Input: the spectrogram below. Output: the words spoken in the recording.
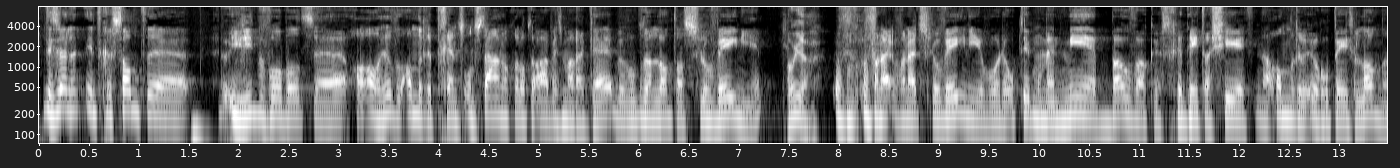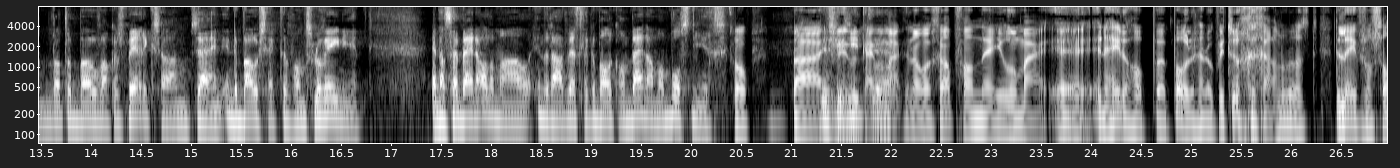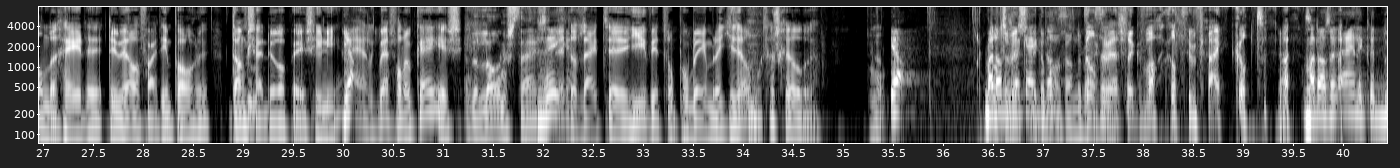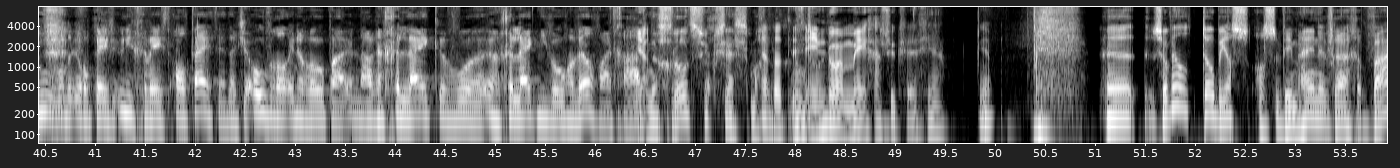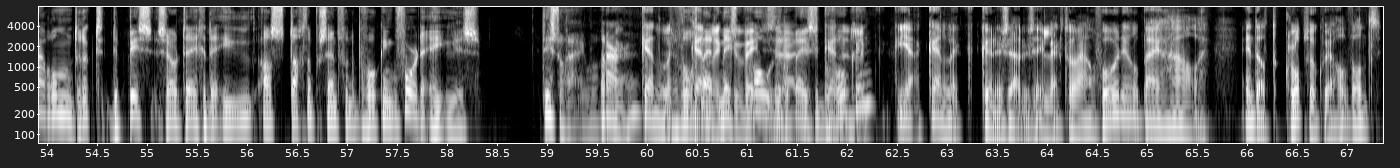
Het is wel een interessante... je ziet bijvoorbeeld uh, al heel veel andere trends ontstaan ook al op de arbeidsmarkt. Hè? Bijvoorbeeld een land als Slovenië. Oh ja. Vanuit, vanuit Slovenië worden op dit moment meer bouwvakkers gedetacheerd naar andere Europese landen. Omdat er bouwvakkers werkzaam zijn in de bouwsector van Slovenië. En dat zijn bijna allemaal, inderdaad, westelijke Balkan, bijna allemaal Bosniërs. Klopt. Maar Dus je we- ziet, kijk, we eh, maken er nou een grap van, eh, Jeroen. Maar eh, een hele hoop Polen zijn ook weer teruggegaan. Omdat de levensomstandigheden, de welvaart in Polen, dankzij de Europese Unie, Ja. eigenlijk best wel oké is. En de lonen stijgen. Zeker. Eh, Dat leidt hier weer tot problemen dat je zelf moet gaan schilderen. Ja. Maar dat, de kijk, westelijke dat, de westelijke Balkan erbij komt. maar dat is uiteindelijk het doel van de Europese Unie geweest altijd. Hè, dat je overal in Europa naar een, gelijke, voor een gelijk niveau van welvaart gaat. Ja. En een groot succes mag Ja, dat is een enorm mega succes, ja. ja. Eh, zowel Tobias als Wim Heijnen vragen... waarom drukt de PIS zo tegen de EU... als 80% van de bevolking voor de EU is? Het is toch eigenlijk wel raar, hè? Kennelijk. Volgens mij de meest pro-Europese dus bevolking. Ja, kennelijk kunnen ze daar dus electoraal voordeel bij halen. En dat klopt ook wel, want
